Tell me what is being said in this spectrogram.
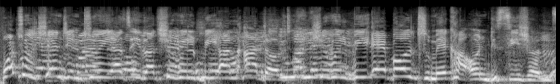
what will change in two years is that she will be an adult. She will be able to make her own decisions.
